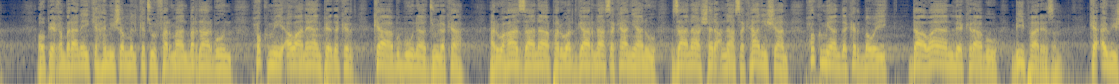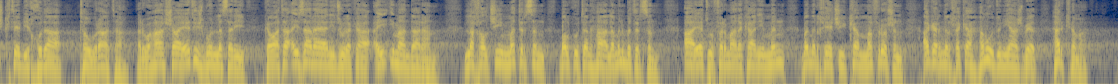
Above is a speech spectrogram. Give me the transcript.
ئەو پێغەمبەرانەی کە هەمیشە ملکەچ و فەرمان بەردار بوون حکمی ئەوانەیان پێدەکرد کە ببوونە جوولەکە هەروەها زانا پەروەردگار ناسەکانیان و زانا شەرع ناسەکانیشان حکمیان دەکرد بەوەی داوایان لێکرابوو بیپارێزن کە ئەویش کتێبی خوددا تەوراتە هەروەها شایەتیش بوون لەسەری کەواتە ئەی زانایانی جوولەکە ئەی ئیمانداران لە خەڵکی مەترسن بەڵکو تەنها لە من بترسن ئایەت و فەرمانەکانی من بە نرخێکی کەم مەفرۆشن ئەگەر نرخەکە هەموو دنیاش بێت هەر کەمە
